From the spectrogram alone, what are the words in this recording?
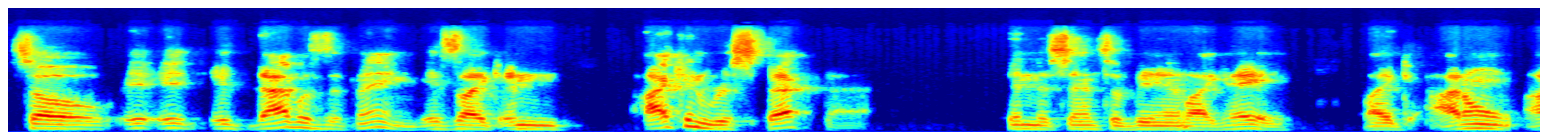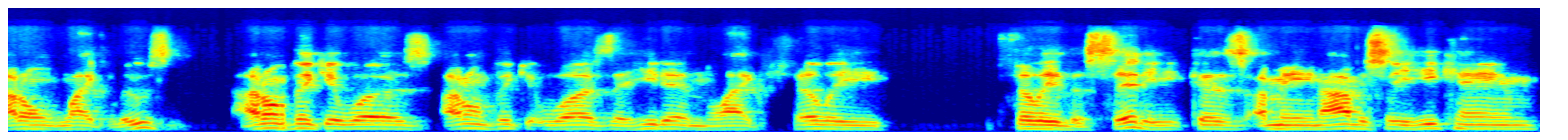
So it, it, it that was the thing. It's like, and I can respect that in the sense of being like, hey, like I don't I don't like losing. I don't think it was I don't think it was that he didn't like Philly Philly the city cuz I mean obviously he came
